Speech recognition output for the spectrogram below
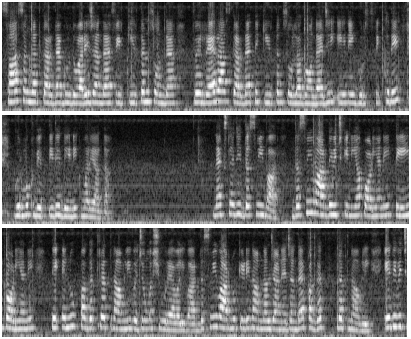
ਸਾਧ ਸੰਗਤ ਕਰਦਾ ਗੁਰਦੁਆਰੇ ਜਾਂਦਾ ਫਿਰ ਕੀਰਤਨ ਸੁਣਦਾ ਫਿਰ ਰਹਿ ਰਾਸ ਕਰਦਾ ਹੈ ਤੇ ਕੀਰਤਨ ਸੋਲਾ ਗਾਉਂਦਾ ਹੈ ਜੀ। ਇਹ ਨੇ ਗੁਰਸਿੱਖ ਦੇ ਗੁਰਮੁਖ ਵਿਅਕਤੀ ਦੇ ਦੈਨਿਕ ਮਰਿਆਦਾ। ਨੈਕਸਟ ਹੈ ਜੀ 10ਵੀਂ ਵਾਰ। 10ਵੀਂ ਵਾਰ ਦੇ ਵਿੱਚ ਕਿੰਨੀਆਂ ਪੌੜੀਆਂ ਨੇ? 23 ਪੌੜੀਆਂ ਨੇ। ਤੇ ਇਹਨੂੰ ਭਗਤ ਰਤਨਾਵਲੀ ਵਜੋਂ ਮਸ਼ਹੂਰ ਹੈ ਵਾਲੀ ਵਾਰ। 10ਵੀਂ ਵਾਰ ਨੂੰ ਕਿਹੜੇ ਨਾਮ ਨਾਲ ਜਾਣਿਆ ਜਾਂਦਾ ਹੈ? ਭਗਤ ਰਤਨਾਵਲੀ। ਇਹਦੇ ਵਿੱਚ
